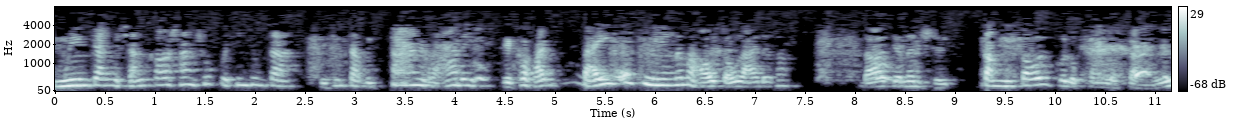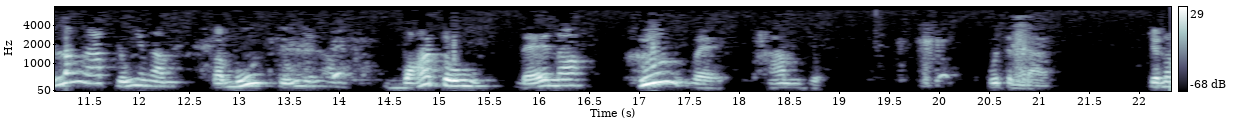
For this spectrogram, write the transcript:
nguyên căn sẵn có sáng suốt của chính chúng ta, thì chúng ta bị tan rã đi. Thì có phải bảy ức niên nó mà hội tụ lại được không? Đó, cho nên sự tâm tối của lục căn lục trần lấn áp chủ nhân âm và muốn chủ nhân âm bỏ tu để nó hướng về tham dục của tình đời. Cho nó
